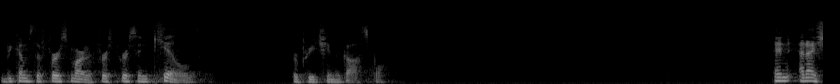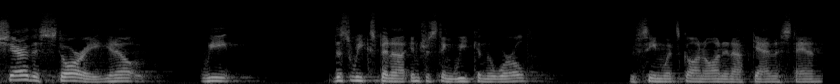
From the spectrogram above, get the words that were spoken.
He becomes the first martyr, the first person killed for preaching the gospel. And, and I share this story. You know, we, this week's been an interesting week in the world. We've seen what's gone on in Afghanistan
